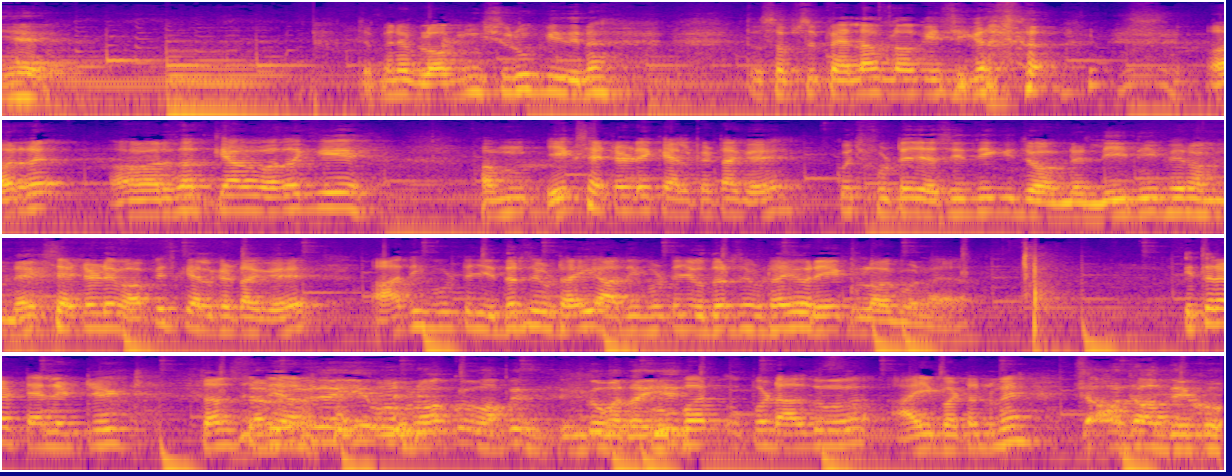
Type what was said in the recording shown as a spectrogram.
ये। जब मैंने ब्लॉगिंग शुरू की थी ना तो सबसे पहला ब्लॉग इसी का था। और, हमारे साथ क्या हुआ था कि हम एक सैटरडे कैलकटा गए, कुछ फुटेज ऐसी थी कि जो हमने ली थी फिर हम नेक्स्ट सैटरडे वापस कैलकटा गए, आधी फुटेज इधर से उठाई, आधी फुटेज उधर से उठाई और एक ब्लॉग बनाया। इतना टैलेंटेड तब से जाइए वो ब्लॉग को वापस इनको बताइए। ऊपर ऊपर डाल दूँगा आई बटन में। जाओ जाओ देखो।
